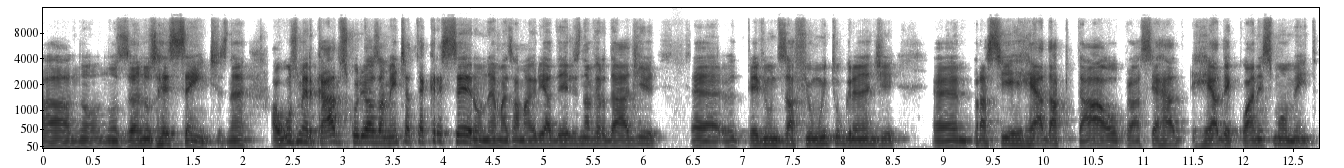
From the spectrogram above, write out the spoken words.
ah, no, nos anos recentes, né? Alguns mercados, curiosamente, até cresceram, né? Mas a maioria deles, na verdade, é, teve um desafio muito grande é, para se readaptar ou para se readequar nesse momento.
